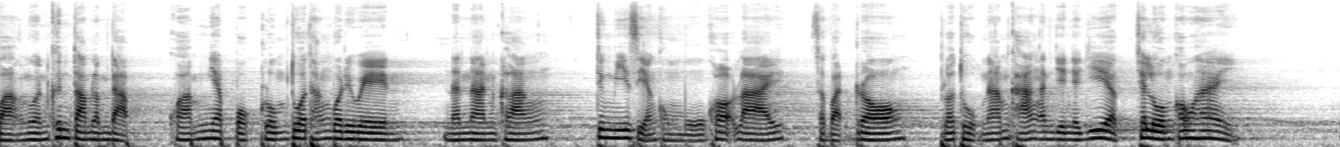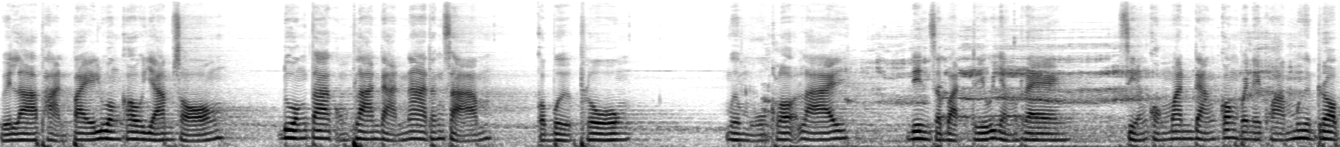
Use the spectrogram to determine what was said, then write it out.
ว่างนวลขึ้นตามลำดับ ความเงียบปกคลุมทั่วทั้งบริเวณ นานๆ ครั้ง จึงมีเสียงของหมูเคราะห์ร้ายสะบัดร้อง เพราะถูกน้ำค้างอันเย็นเยือกชโลมเข้าให้ เวลาผ่านไปล่วงเข้ายามสอง ดวงตาของพลานด่านหน้าทั้งสามก็เบิกโพลงเมื่อหมูเคราะห์ร้าย ดิ้นสะบัดริ้วอย่างแรง เสียงของมันดังก้องไปในความมืดรอบ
